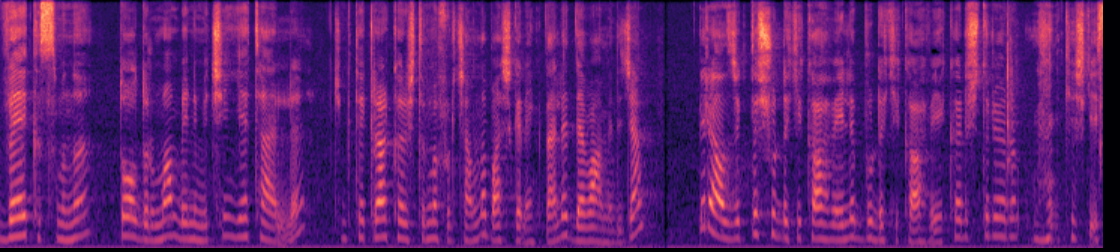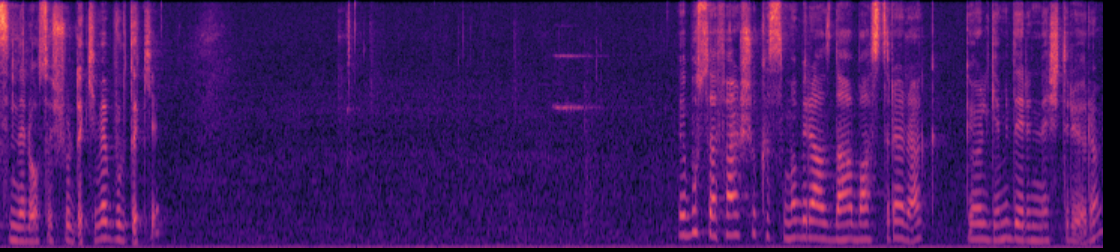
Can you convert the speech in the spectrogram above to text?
V kısmını doldurmam benim için yeterli. Çünkü tekrar karıştırma fırçamla başka renklerle devam edeceğim. Birazcık da şuradaki kahveyle buradaki kahveyi karıştırıyorum. Keşke isimleri olsa şuradaki ve buradaki. Ve bu sefer şu kısmı biraz daha bastırarak gölgemi derinleştiriyorum.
